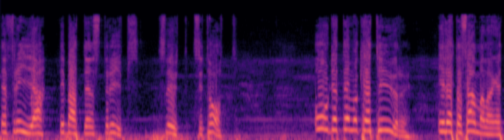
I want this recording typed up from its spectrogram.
den fria debatten stryps. Slut citat. Ordet demokratur i detta sammanhanget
